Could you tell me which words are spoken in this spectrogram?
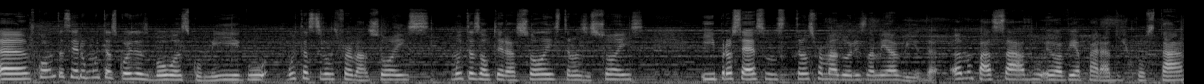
Uh, aconteceram muitas coisas boas comigo, muitas transformações, muitas alterações, transições e processos transformadores na minha vida. Ano passado eu havia parado de postar,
